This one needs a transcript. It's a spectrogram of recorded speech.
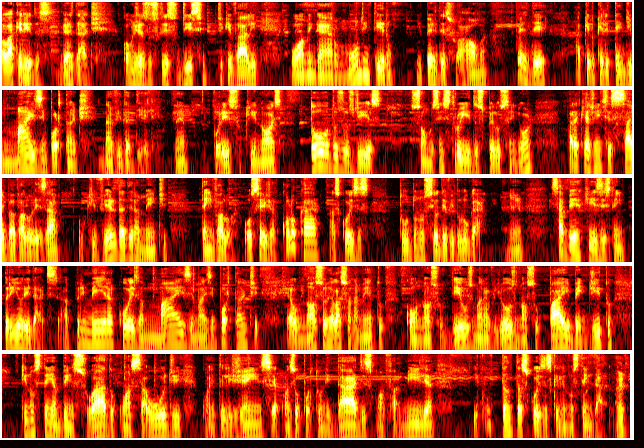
Olá, queridos. Verdade. Como Jesus Cristo disse, de que vale o homem ganhar o mundo inteiro e perder sua alma, perder aquilo que ele tem de mais importante na vida dele, né? Por isso que nós todos os dias somos instruídos pelo Senhor para que a gente saiba valorizar o que verdadeiramente tem valor, ou seja, colocar as coisas tudo no seu devido lugar, né? Saber que existem prioridades. A primeira coisa mais e mais importante é o nosso relacionamento com o nosso Deus maravilhoso, nosso Pai bendito, que nos tem abençoado com a saúde, com a inteligência, com as oportunidades, com a família e com tantas coisas que Ele nos tem dado. Né?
